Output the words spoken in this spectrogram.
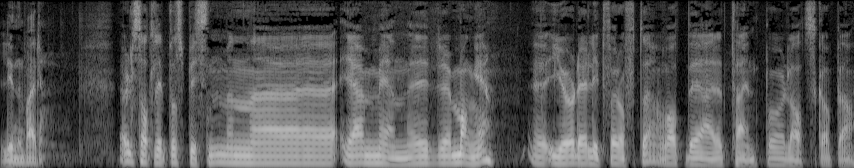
Lindeberg. Jeg vil satt litt på spissen, men eh, jeg mener mange gjør det litt for ofte, og at det er et tegn på latskap, ja.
